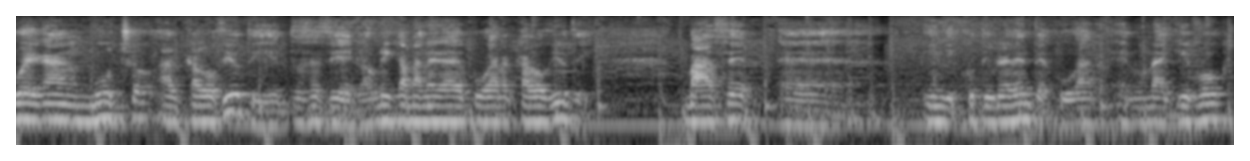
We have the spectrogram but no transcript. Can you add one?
juegan mucho al Call of Duty, entonces si la única manera de jugar al Call of Duty va a ser eh, indiscutiblemente jugar en una Xbox,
